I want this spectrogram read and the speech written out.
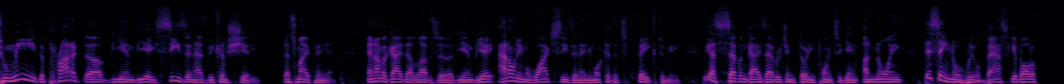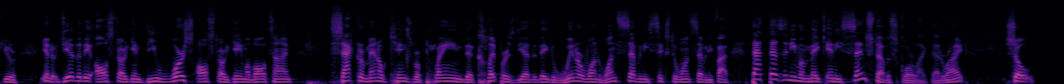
to me, the product of the NBA season has become shitty. That's my opinion. And I'm a guy that loves uh, the NBA. I don't even watch season anymore because it's fake to me. We got seven guys averaging 30 points a game. Annoying. This ain't no real basketball. If you're, you know, the other day, All Star game, the worst All Star game of all time. Sacramento Kings were playing the Clippers the other day. The winner won 176 to 175. That doesn't even make any sense to have a score like that, right? So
